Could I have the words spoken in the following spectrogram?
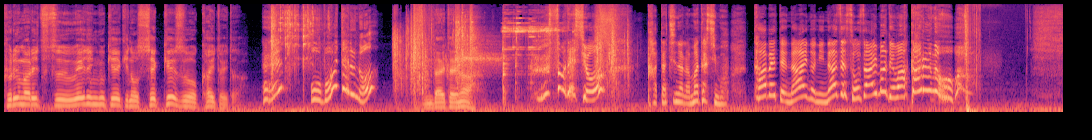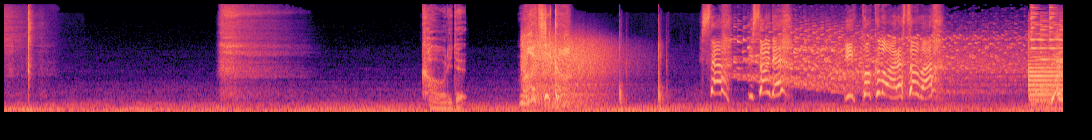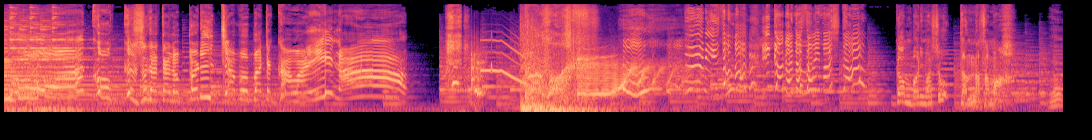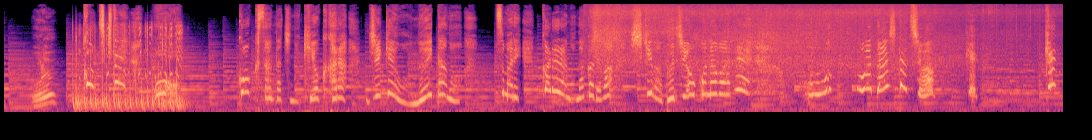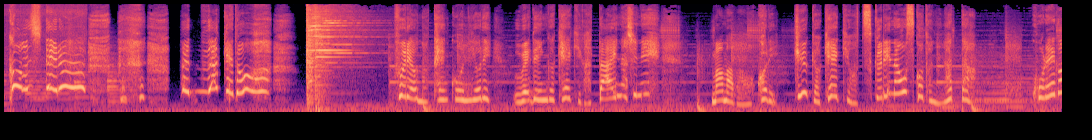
くるまりつつウェディングケーキの設計図を書いといた。え？覚えてるの？大体な。嘘でしょ？形ならまだしも食べてないのになぜ素材までわかるの？香りで。マジか。さあ急いで。一刻を頑張りましょう旦那様。あ俺？コックさんたちの記憶から事件を抜いたの。つまり彼らの中では式は無事行われわ私たちはけ結婚してる。だけど不慮の天候によりウェディングケーキが台無しにママは怒り急遽ケーキを作り直すことになったこれが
